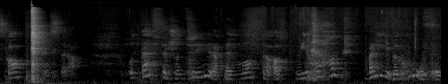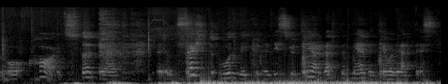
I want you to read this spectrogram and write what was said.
skaperkunstnere. Og derfor så tror jeg på en måte at vi har hatt veldig behov for å ha et større eh, felt hvor vi kunne diskutere dette mer teoretisk.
